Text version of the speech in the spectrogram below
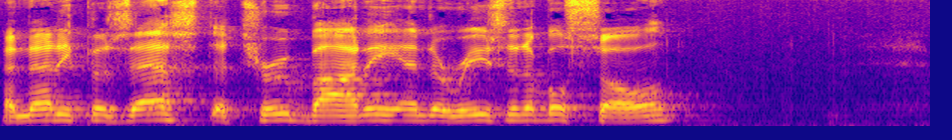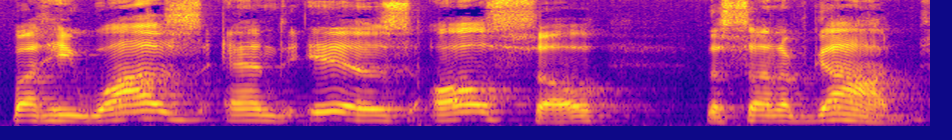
and that he possessed a true body and a reasonable soul. But he was and is also the Son of God.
